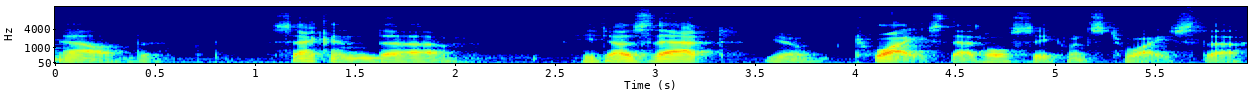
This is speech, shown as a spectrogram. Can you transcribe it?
Now the second, uh, he does that, you know, twice. That whole sequence twice. The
